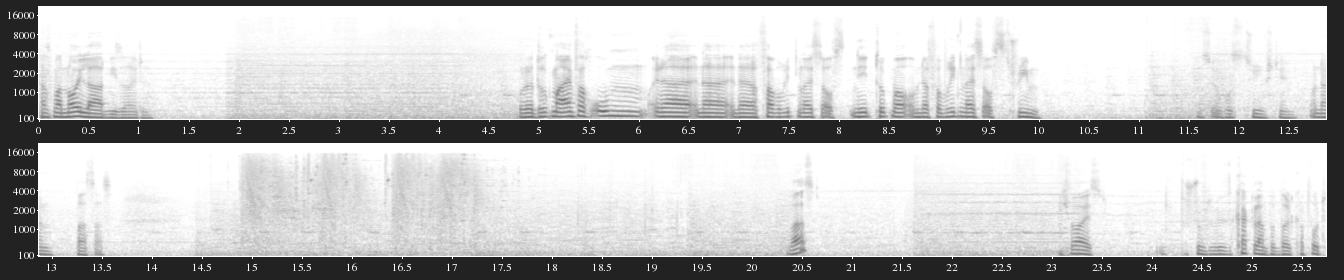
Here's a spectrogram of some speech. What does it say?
Kannst mal neu laden, die Seite. Oder drück mal einfach oben in der, in der, in der Favoritenleiste auf... Nee, drück mal um der Favoritenleiste auf Stream. Muss irgendwo Stream stehen. Und dann war's das. Was? Ich weiß. Bestimmt wird die Kacklampe bald kaputt.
